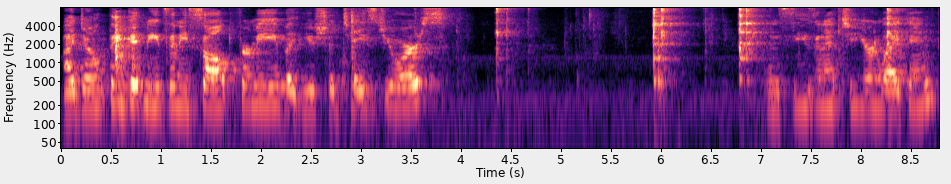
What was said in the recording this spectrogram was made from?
I don't think it needs any salt for me, but you should taste yours and season it to your liking.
